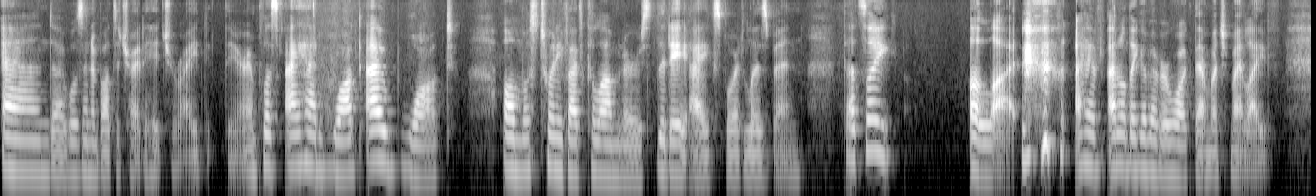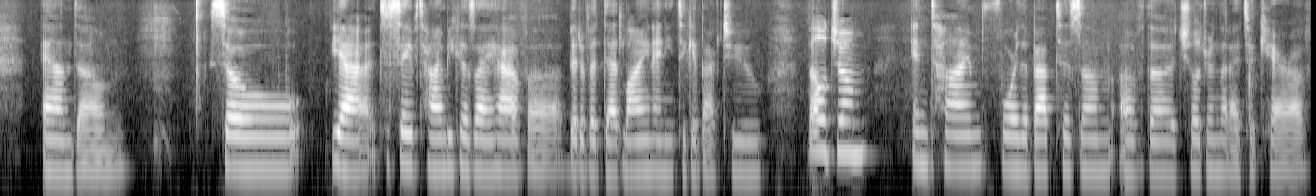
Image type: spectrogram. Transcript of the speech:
and I wasn't about to try to hitch a ride there. And plus I had walked I walked almost 25 kilometers the day I explored Lisbon. That's like a lot. I have I don't think I've ever walked that much in my life. And um so yeah, to save time because I have a bit of a deadline, I need to get back to Belgium in time for the baptism of the children that I took care of.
